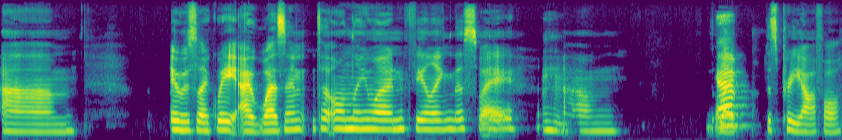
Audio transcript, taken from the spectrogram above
um, it was like, wait, I wasn't the only one feeling this way. Mhm. Um, Yep. like, it's pretty awful.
